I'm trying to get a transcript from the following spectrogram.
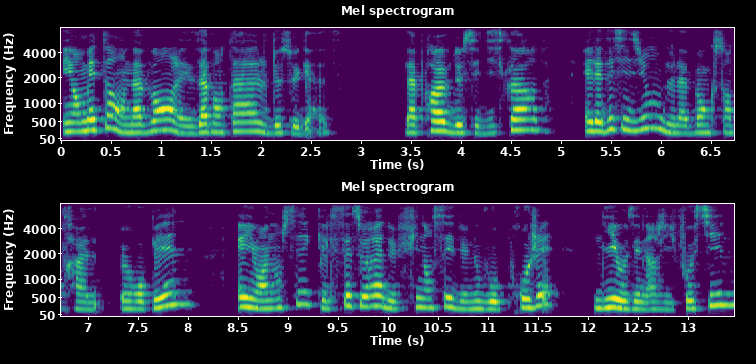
et en mettant en avant les avantages de ce gaz. La preuve de ces discordes est la décision de la Banque centrale européenne ayant annoncé qu'elle cesserait de financer de nouveaux projets liés aux énergies fossiles,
